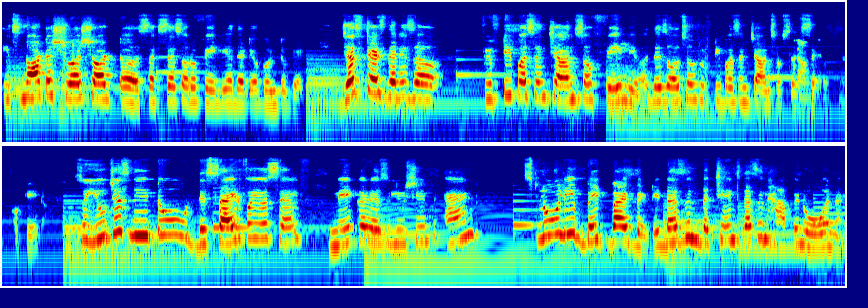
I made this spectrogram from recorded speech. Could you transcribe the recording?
it's not a sure shot uh, success or a failure that you're going to get just as there is a 50% chance of failure. There's also 50% chance of success. okay? So you just need to decide for yourself make a resolution and slowly bit by bit it doesn't the change doesn't happen overnight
